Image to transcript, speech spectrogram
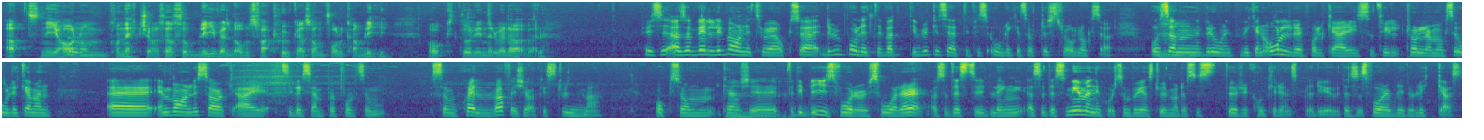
att ni har någon connection och sen så blir väl de svartsjuka som folk kan bli. Och då rinner det väl över. Precis, alltså väldigt vanligt tror jag också. Det beror på lite, vad, jag brukar säga att det finns olika sorters troll också. Och sen Mm. beroende på vilken ålder folk är i så trollar de också olika. Men eh, en vanlig sak är till exempel folk som, som själva försöker streama. Och som kanske, Mm. för det blir ju svårare och svårare. Alltså desto, läng, alltså desto mer människor som börjar streama desto större konkurrens blir det ju. Desto svårare blir det att lyckas.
